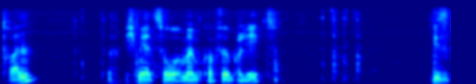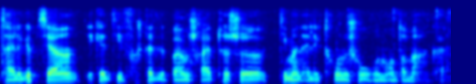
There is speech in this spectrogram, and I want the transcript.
dran. Habe ich mir jetzt so in meinem Kopf überlegt. Diese Teile gibt es ja. Ihr kennt die verstellbaren Schreibtische, die man elektronisch hoch und runter machen kann.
